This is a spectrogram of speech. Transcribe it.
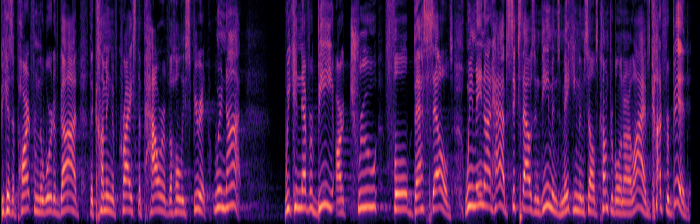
Because apart from the Word of God, the coming of Christ, the power of the Holy Spirit, we're not. We can never be our true, full, best selves. We may not have 6,000 demons making themselves comfortable in our lives, God forbid.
